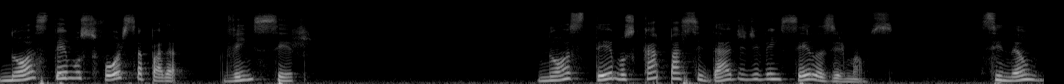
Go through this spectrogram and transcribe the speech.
nós temos força para vencer. Nós temos capacidade de vencê-las, irmãos. Senão,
